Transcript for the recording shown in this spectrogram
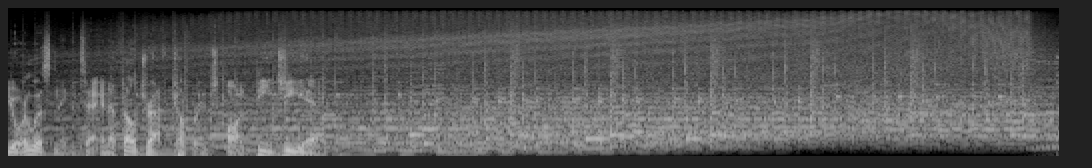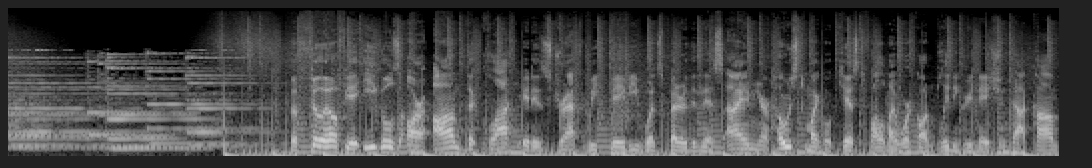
You're listening to NFL draft coverage on BGN. The Philadelphia Eagles are on the clock. It is draft week, baby. What's better than this? I am your host, Michael Kist. Follow my work on bleedinggreennation.com.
